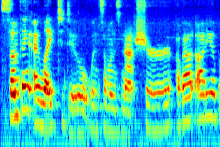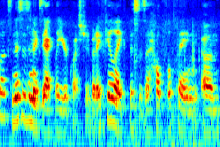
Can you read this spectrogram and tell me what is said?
Something I like to do when someone's not sure about audiobooks, and this isn't exactly your question, but I feel like this is a helpful thing. Um,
